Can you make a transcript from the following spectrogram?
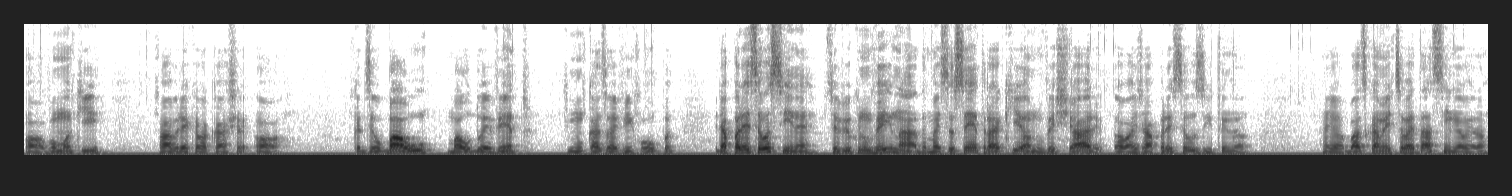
ó, vamos aqui. Para abrir aquela caixa, ó. Quer dizer, o baú. Baú do evento. Que no caso vai vir roupa. Ele apareceu assim, né? Você viu que não veio nada. Mas se você entrar aqui, ó, no vestiário. Ó, já apareceu os itens, ó. Aí, ó, basicamente você vai estar tá assim, galera.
